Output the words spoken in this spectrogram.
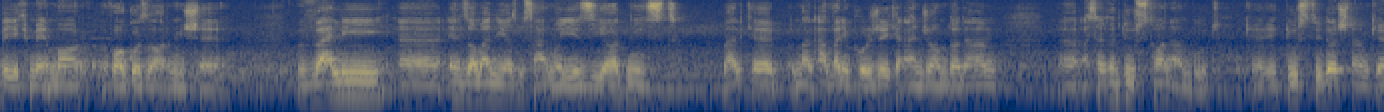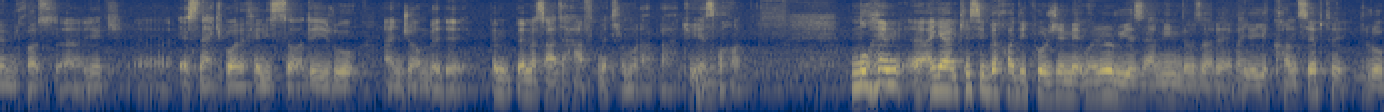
به یک معمار واگذار میشه. ولی الزاما نیاز به سرمایه زیاد نیست. بلکه من اولین پروژه‌ای که انجام دادم از طریق دوستانم بود. که یک دوستی داشتم که می‌خواست یک snack bar خیلی ساده ای رو انجام بده. به مساحت هفت متر مربع توی اصفهان. مهم اگر کسی بخواد یک پروژه معماری رو روی زمین بذاره و یا یک concept رو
